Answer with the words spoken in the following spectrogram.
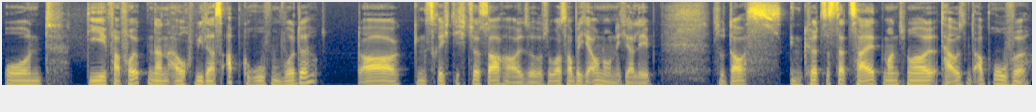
und die verfolgten dann auch, wie das abgerufen wurde da ging es richtig zur Sache. Also sowas habe ich auch noch nicht erlebt. Sodass in kürzester Zeit manchmal 1000 Abrufe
